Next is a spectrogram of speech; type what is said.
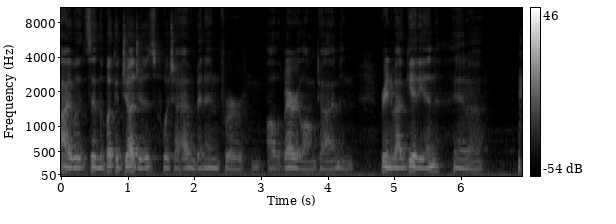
I was in the Book of Judges, which I haven't been in for a very long time, and reading about Gideon, and uh,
